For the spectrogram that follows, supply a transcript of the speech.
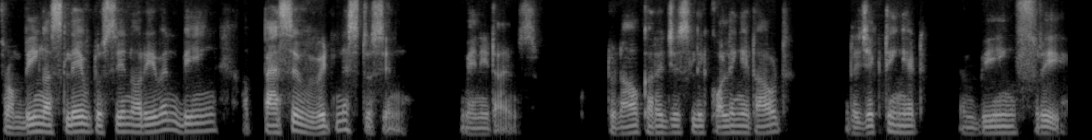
From being a slave to sin or even being a passive witness to sin many times, to now courageously calling it out, rejecting it, and being free.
